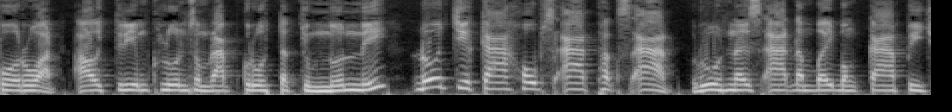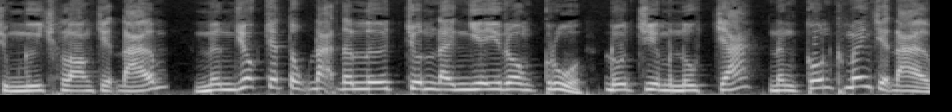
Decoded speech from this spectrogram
ពលរដ្ឋឲ្យត្រៀមខ្លួនសម្រាប់គ្រោះទឹកជំនន់នេះដូចជាការហូបស្អាតផឹកស្អាតរស់នៅស្អាតដើម្បីបង្ការពីជំងឺឆ្លងជាដើមនិងយកចិត្តទុកដាក់ទៅលើជនដែលងាយរងគ្រោះដូចជាមនុស្សចាស់និងកូនក្មេងជាដើម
